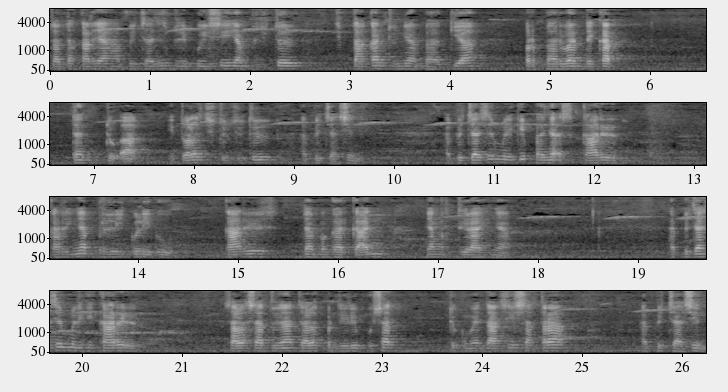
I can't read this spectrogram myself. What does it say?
Contoh karya Habib Jasin puisi yang berjudul Ciptakan Dunia Bahagia Perbaruan Tekad dan doa. Itulah judul-judul Habib Jasin. Habib Jasin memiliki banyak karir. Karirnya berliku-liku. Karir dan penghargaan yang diraihnya. Habib Jasin memiliki karir. Salah satunya adalah pendiri pusat dokumentasi sastra Habib Jasin.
